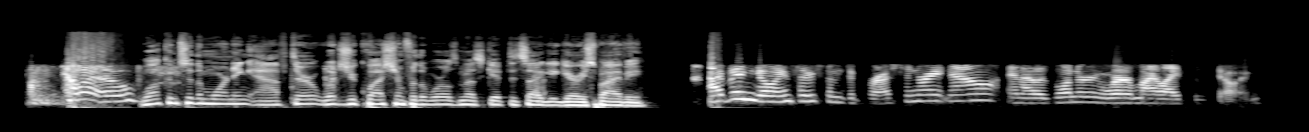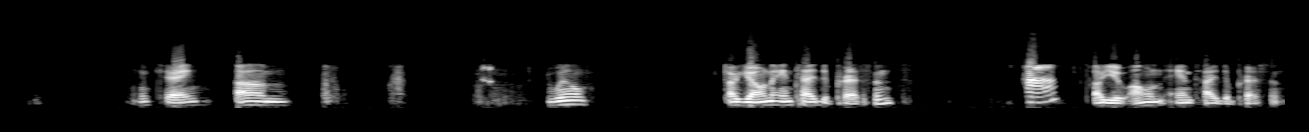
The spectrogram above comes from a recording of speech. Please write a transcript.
Hello. Welcome to the morning after. What's your question for the world's most gifted psychic, Gary Spivey? I've been going through some depression right now, and I was wondering where my life is going. Okay. Um. Well, are you on antidepressants? Huh? Are you on antidepressants?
